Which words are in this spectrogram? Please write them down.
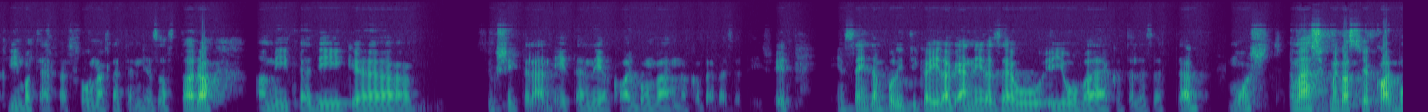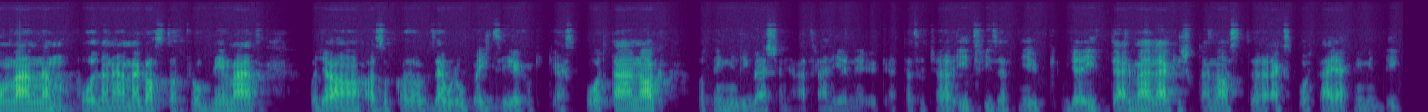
klímatervet fognak letenni az asztalra, ami pedig szükségtelenné tenni a karbonvámnak a bevezetését. Én szerintem politikailag ennél az EU jóval elkötelezettebb, most. A másik meg az, hogy a karbonvám nem oldaná meg azt a problémát, hogy a, azok az európai cégek, akik exportálnak, ott még mindig versenyhátrány érné őket. Tehát, hogyha itt fizetniük, ugye itt termelnek, és utána azt exportálják, még mindig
